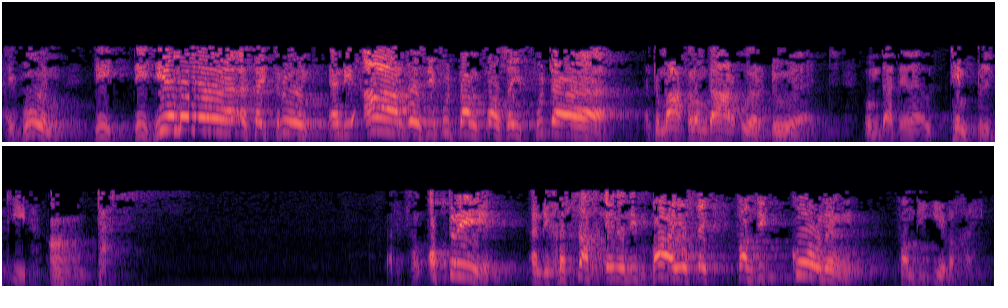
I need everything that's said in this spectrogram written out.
Hy woon Die die hemele is sy troon en die aarde is die voetbank van sy voete. En toe maak hulle hom daaroor dood omdat hulle 'n tempeltjie aantas. Dat ek sal optree in die gesag en in die majesteit van die koning van die ewigheid.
